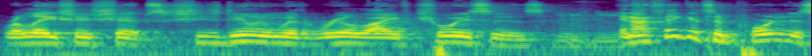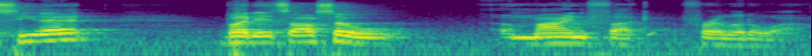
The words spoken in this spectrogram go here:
relationships. She's dealing with real life choices. Mm-hmm. And I think it's important to see that, but it's also a mind fuck for a little while.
